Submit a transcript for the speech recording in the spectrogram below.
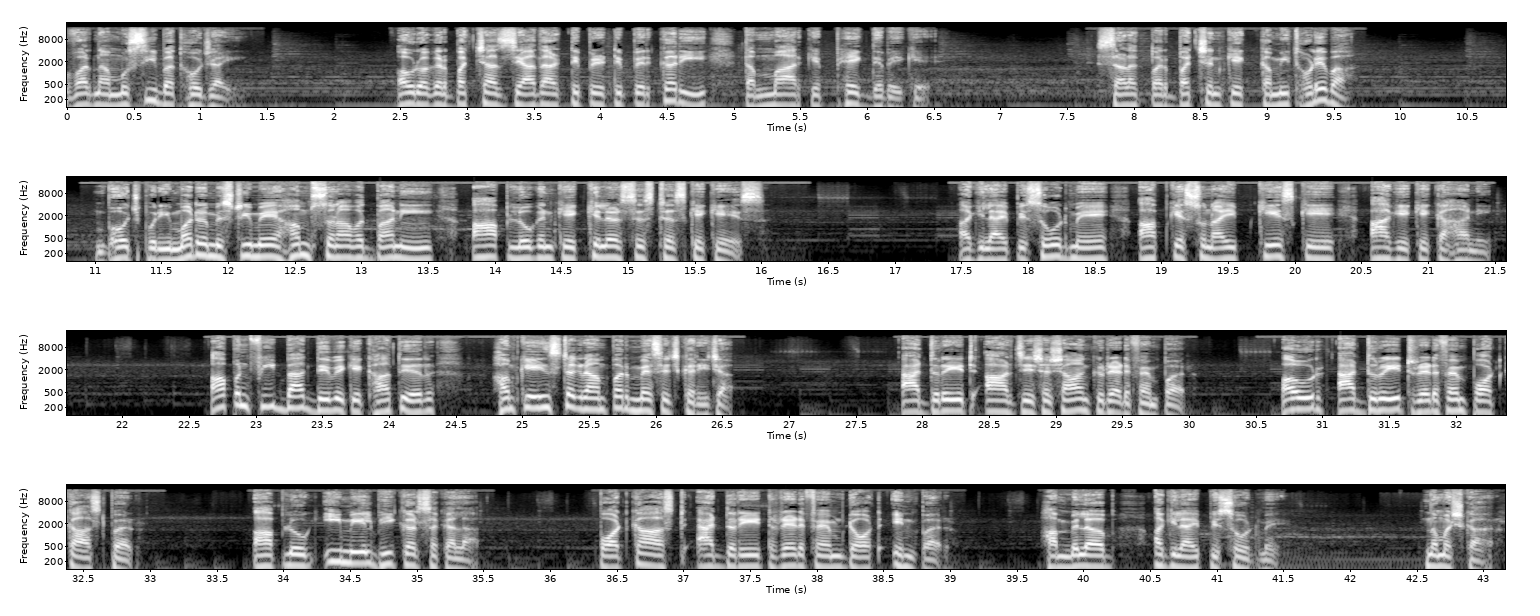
वरना मुसीबत हो जाई। और अगर बच्चा ज़्यादा टिपिर टिपिर करी, तब मार के फेंक देवे के। सड़क पर बच्चन के कमी थोड़े बा। भोजपुरी मर्डर मिस्ट्री में हम सुनावत बानी आप लोगन के किलर सिस्टर्स के केस। अगला एपिसोड में आपके सुनाई केस के आगे के कहानी। आपन फीडबैक देवे के खातिर हमके इंस्टाग्राम पर मैसेज करी जा। At the rate R J Shashank Red F पर। और at the rate Red F podcast पर। आप लोग ईमेल भी कर सकला। Podcast at the rate Red F M dot in पर। हम मिलब अगला एपिसोड में। नमस्कार।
